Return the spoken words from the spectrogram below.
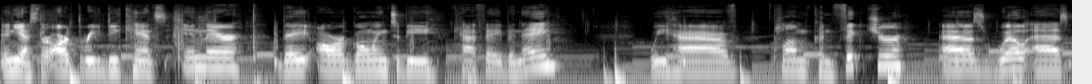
And yes, there are three decants in there. They are going to be Cafe Beignet. We have Plum Confiture, as well as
